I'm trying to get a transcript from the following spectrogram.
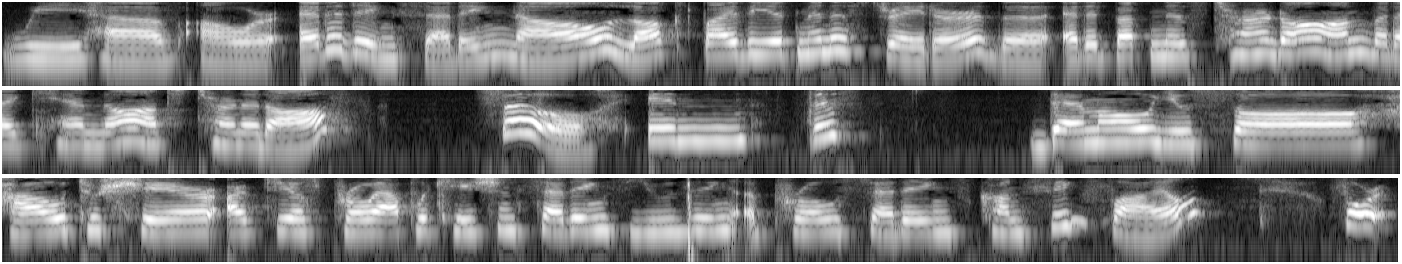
we have our editing setting now locked by the administrator. The edit button is turned on, but I cannot turn it off. So in this demo, you saw how to share ArcGIS Pro application settings using a Pro settings config file. For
